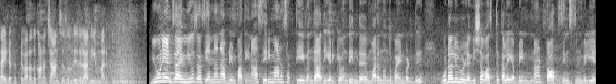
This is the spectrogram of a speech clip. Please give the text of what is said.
சைடு எஃபெக்ட் வரதுக்கான சான்சஸ் வந்து இதில் அதிகமாக இருக்குது யூனியன்சைம் யூசஸ் என்னென்ன அப்படின்னு பார்த்தீங்கன்னா செரிமான சக்தியை வந்து அதிகரிக்க வந்து இந்த மருந்து வந்து பயன்படுது. உடலில் உள்ள விஷ வஸ்துக்களை அப்படின்னா டாக்ஸின்ஸுன்னு வெளியே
